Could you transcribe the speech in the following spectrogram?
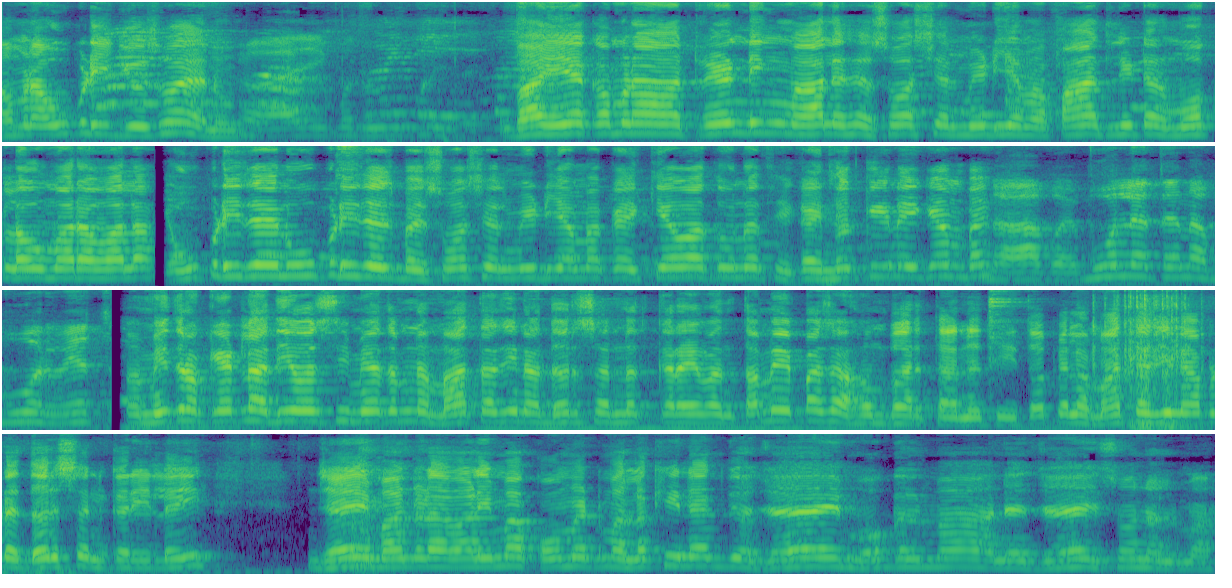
હમણાં ઉપડી ગયું છો એનું. હા એ બધું ઉપડી જાય ભાઈ એક હમણાં ટ્રેન્ડિંગમાં હાલે છે સોશિયલ મીડિયામાં પાંચ લીટર મોકલાવું મારા વાલા. ઉપડી જાય ને ઉપડી જાય ભાઈ. સોશિયલ મીડિયામાં કઈ કહેવાતું નથી. કઈ નક્કી નહીં કેમ ભાઈ? હા ભાઈ બોલે તેના બોર વેચ. મિત્રો કેટલા દિવસથી મેં તમને માતાજીના દર્શન નથી કરાવ્યા તમે પાછા સંભાળતા નથી. તો પેલા માતાજીના આપણે દર્શન કરી લઈ. જય માંડળાવાળીમાં કોમેન્ટમાં લખી નાખજો. જય મોગલમાં અને જય સોનલમાં.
